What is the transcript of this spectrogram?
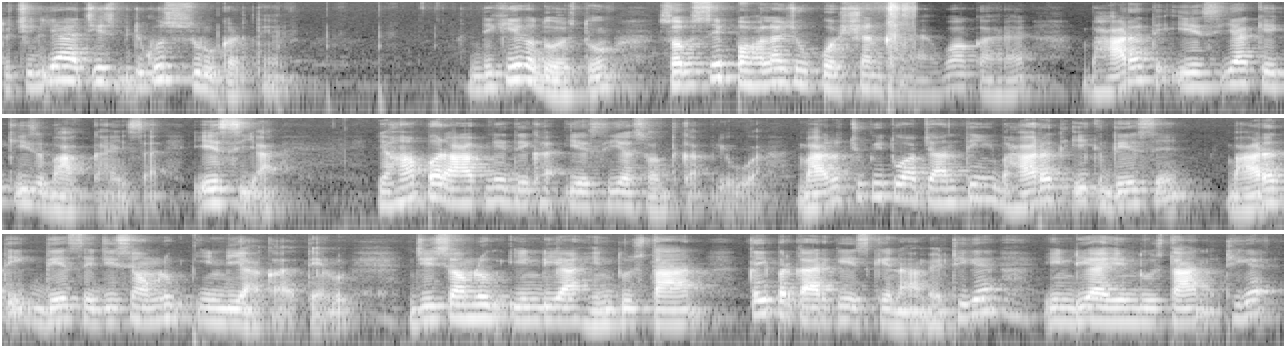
तो चलिए आज इस वीडियो को शुरू करते हैं। देखिएगा दोस्तों, सबसे पहला जो क्वेश्चन कह रहा है, वह कह रहा है, भारत एशिया के किस भाग का हिस्सा है? एशिया। यहाँ पर आपने देखा एशिया शब्द का प्रयोग हुआ। भारत, चूँकि तो आप जानते हैं, भारत एक देश है, भारत एक देश है जिसे हम लोग इंडिया कहते हैं। लोग जिसे हम लोग इंडिया, हिंदुस्तान, कई प्रकार के इसके नाम है, ठीक है? इंडिया, हिंदुस्तान, ठीक है?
